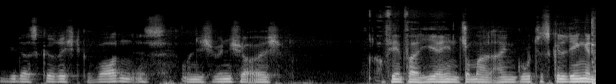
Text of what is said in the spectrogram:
wie das Gericht geworden ist. Und ich wünsche euch auf jeden Fall hierhin schon mal ein gutes Gelingen.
